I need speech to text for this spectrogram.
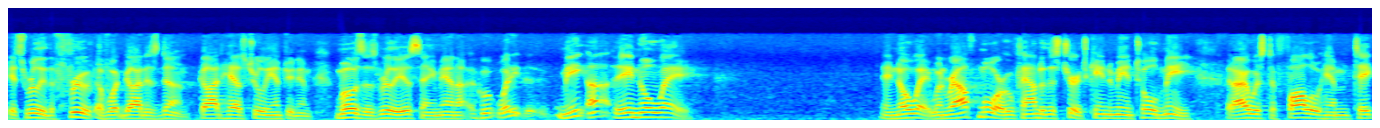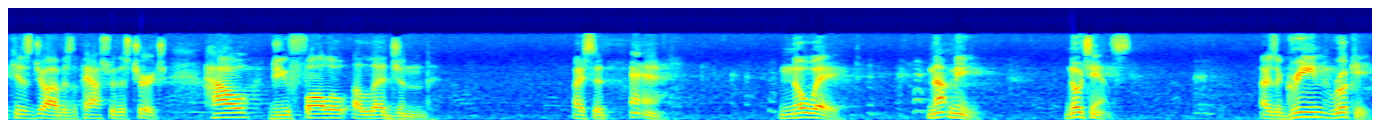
it's really the fruit of what God has done. God has truly emptied him. Moses really is saying, man, who, what you, me? Uh, ain't no way. In no way. When Ralph Moore, who founded this church, came to me and told me that I was to follow him, take his job as the pastor of this church, how do you follow a legend? I said, uh uh No way. Not me. No chance. I was a green rookie.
